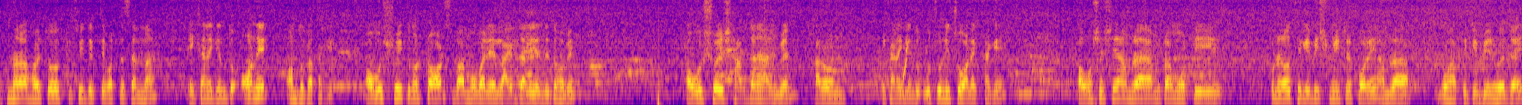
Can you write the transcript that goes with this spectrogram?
আপনারা হয়তো কিছুই দেখতে পারতেছেন না। এখানে কিন্তু অনেক অন্ধকার থাকে। অবশ্যই কোনো টর্চ বা মোবাইলের লাইট জ্বালিয়ে যেতে হবে। অবশ্যই সাবধানে আসবেন, কারণ এখানে কিন্তু উঁচু নিচু অনেক থাকে। অবশেষে আমরা মোটামুটি পনেরো থেকে বিশ মিনিটের পরে আমরা গুহা থেকে বের হয়ে যাই।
